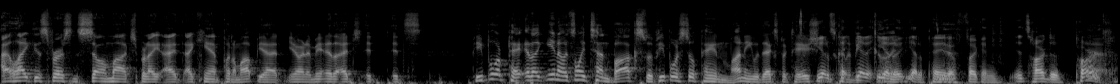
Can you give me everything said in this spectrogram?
I like this person so much, but I I, I can't put them up yet. You know what I mean? It, it, it's people are paying like you know it's only ten bucks, but people are still paying money with the expectation You it's gotta, going to you, be gotta, good. you gotta pay Yeah. to fucking. It's hard to park. Yeah,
